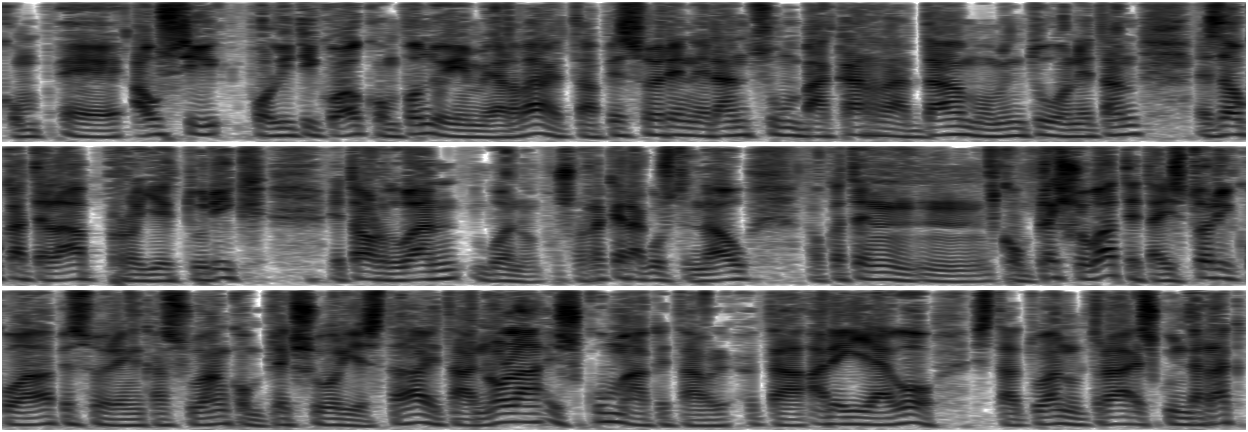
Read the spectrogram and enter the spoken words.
kom, e, hauzi politikoa konpondu egin behar da, eta pesoeren erantzun bakarra da momentu honetan ez daukatela proiekturik. Eta orduan, bueno, pues horrek erakusten dau, daukaten mm, komplexu bat eta historikoa pesoeren kasuan komplexu hori ez da, eta nola eskumak eta, eta aregiago estatuan ultra eskuindarrak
